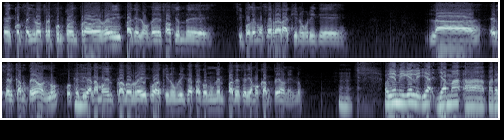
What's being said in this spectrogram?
es conseguir los tres puntos en Prado de Rey para que nos dé esa opción de si podemos cerrar aquí en Ubrique la, el ser campeón, ¿no? Porque si ganamos en Prado Rey, pues aquí en Ubrique hasta con un empate seríamos campeones, ¿no? Oye Miguel, ya, llama para,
